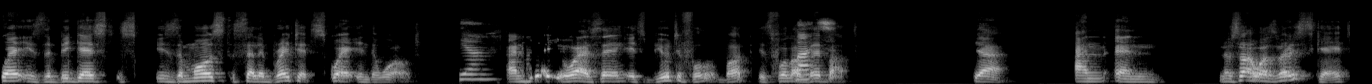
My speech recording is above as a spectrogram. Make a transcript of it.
Square is the biggest, is the most celebrated square in the world. Yeah. And here you are saying it's beautiful, but it's full of but... bed bugs. Yeah. And and you know, so I was very scared.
